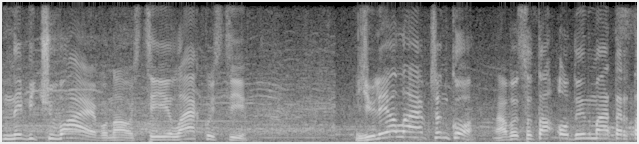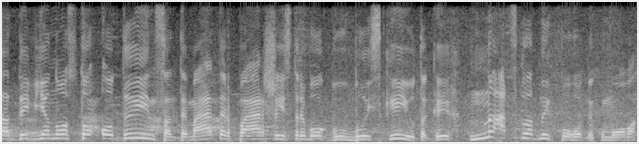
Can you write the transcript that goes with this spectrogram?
не відчуває вона ось цієї легкості. Юлія Левченко. А висота 1 метр та 91 сантиметр. Перший стрибок був близький у таких надскладних погодних умовах.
